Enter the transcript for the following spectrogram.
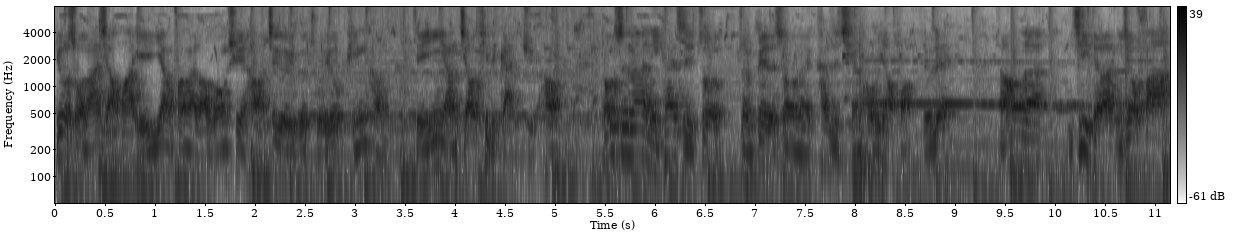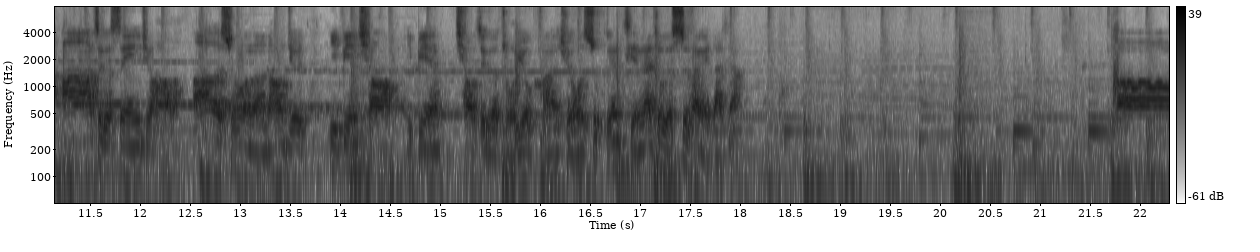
右手拿小花也一样放在劳宫穴哈，这个有一个左右平衡、这阴阳交替的感觉哈。同时呢，你开始做准备的时候呢，开始前后摇晃，对不对？然后呢，你记得你就发啊这个声音就好了。啊的时候呢，然后就一边敲一边敲这个左右环跳穴。我跟简单做个示范给大家。啊。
